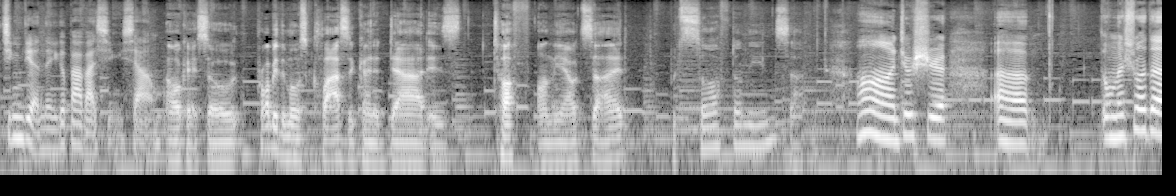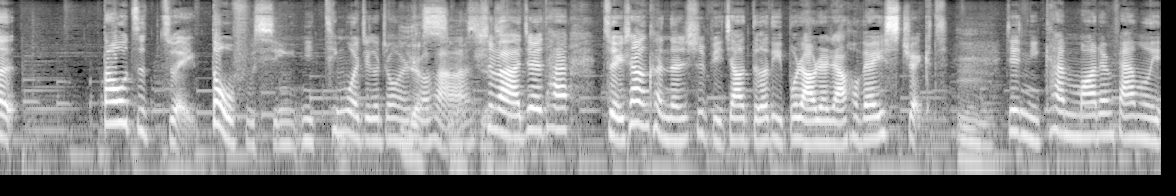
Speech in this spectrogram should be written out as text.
经典的一个爸爸形象。 Okay, so probably the most classic kind of dad is tough on the outside, but soft on the inside. 嗯，就是，呃，我们说的 刀子嘴豆腐心，你听过这个中文说法吗 Yes, yes, 是吧？就是他嘴上可能是比较得理不饶人，然后 very strict。嗯，就你看《Modern Family》，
